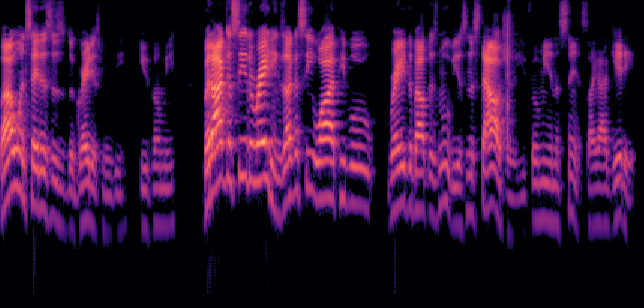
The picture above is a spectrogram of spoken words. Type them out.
but I wouldn't say this is the greatest movie. You feel me? But I can see the ratings. I can see why people raved about this movie. It's nostalgia. You feel me? In a sense, like I get it.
